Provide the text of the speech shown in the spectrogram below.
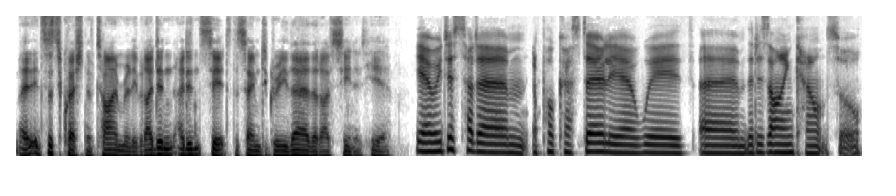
it's just a question of time, really. But I didn't I didn't see it to the same degree there that I've seen it here. Yeah, we just had um, a podcast earlier with um, the Design Council,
